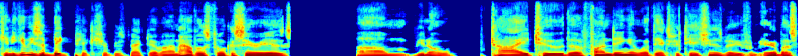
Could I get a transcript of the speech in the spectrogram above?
can you give me some big picture perspective on how those focus areas, um, you know, tie to the funding and what the expectation is maybe from Airbus?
